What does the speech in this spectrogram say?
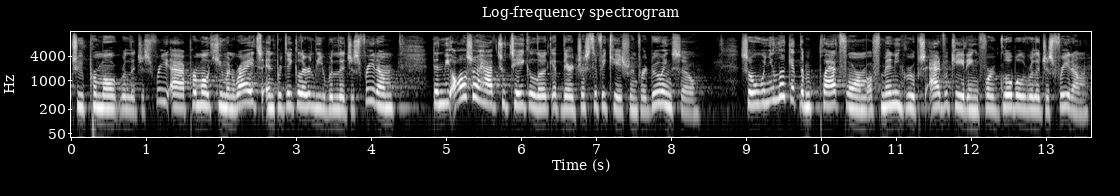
to promote religious free, uh, promote human rights and particularly religious freedom, then we also have to take a look at their justification for doing so. So when you look at the platform of many groups advocating for global religious freedom,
